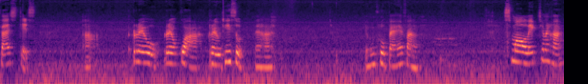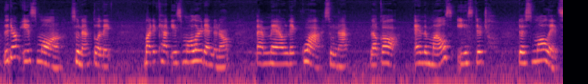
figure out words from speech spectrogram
fastest เร็วเร็วกว่าเร็วที่สุดนะคะ เดี๋ยวคุณครูแปลให้ฟัง small เล็กใช่ไหมคะ the dog is small สุนัขตัวเล็ก but the cat is smaller than the dog แต่แมวเล็กกว่าสุนัข แล้วก็ and the mouse is the the smallest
